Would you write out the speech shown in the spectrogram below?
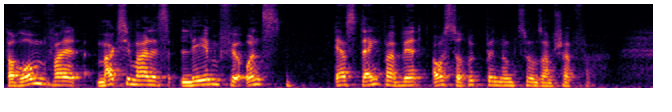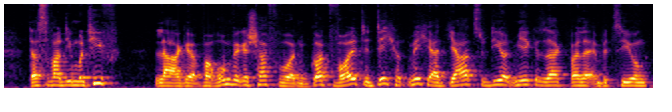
Warum? Weil maximales Leben für uns erst denkbar wird aus der Rückbindung zu unserem Schöpfer. Das war die Motivlage, warum wir geschaffen wurden. Gott wollte dich und mich, er hat Ja zu dir und mir gesagt, weil er in Beziehung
